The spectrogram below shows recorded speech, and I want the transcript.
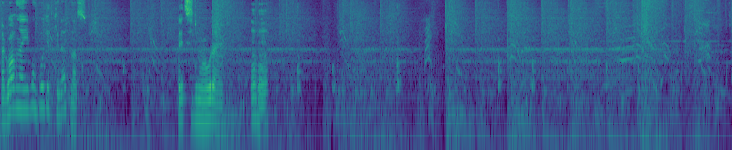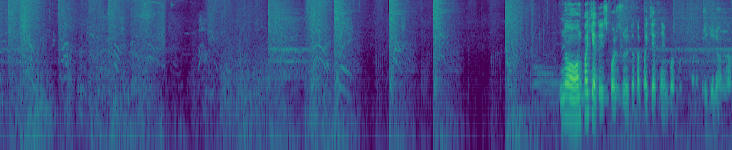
А главное, ему будет кидать нас. 37 уровень. Угу. Но он пакеты использует, это пакетный бот определенно.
